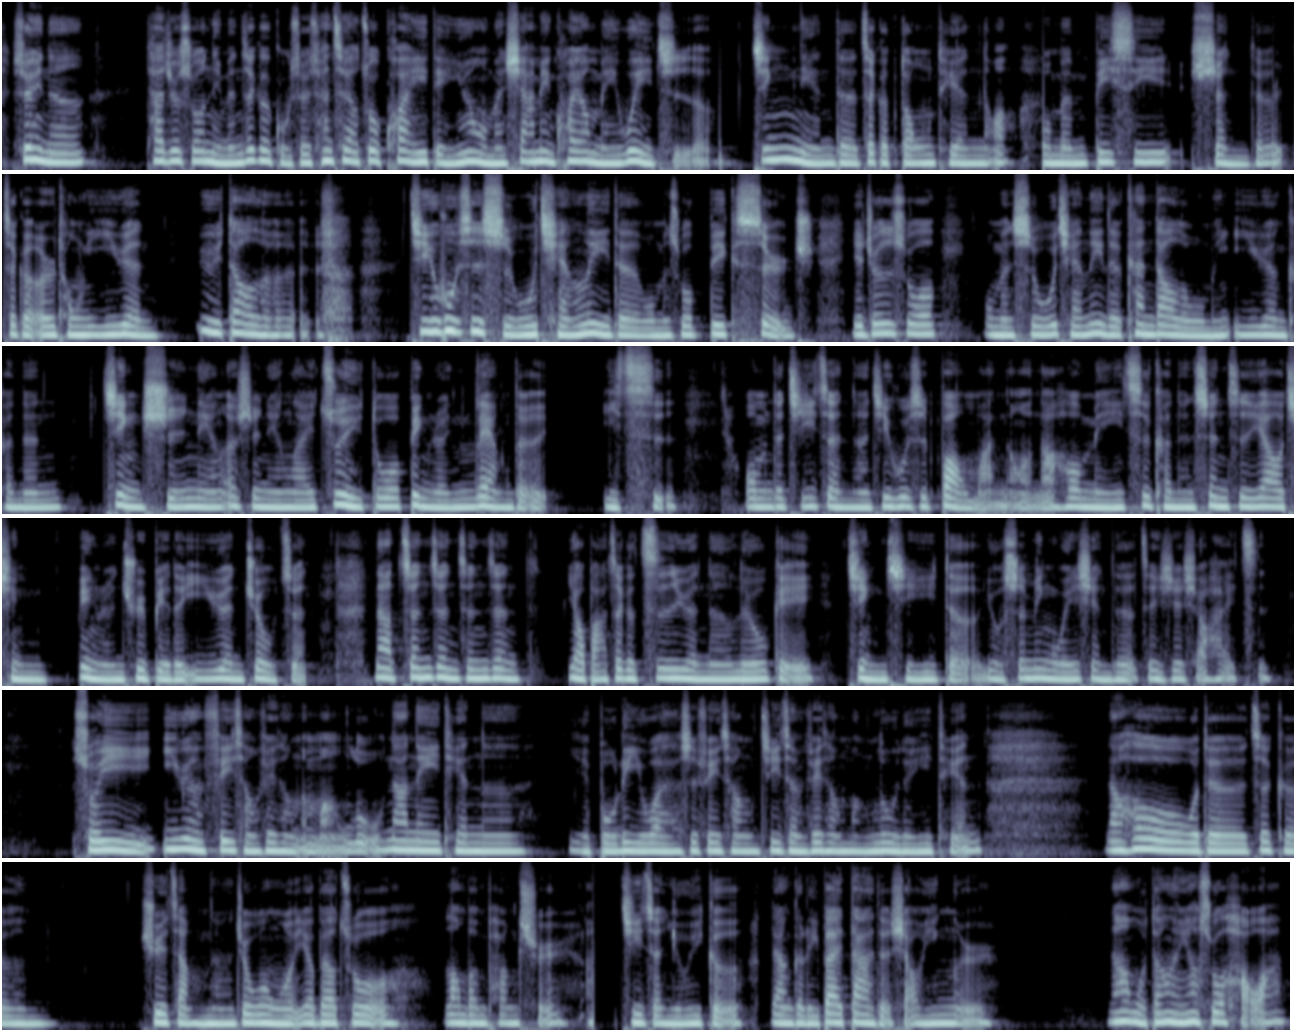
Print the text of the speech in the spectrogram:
所以呢，他就说：“你们这个骨髓穿刺要做快一点，因为我们下面快要没位置了。今年的这个冬天呢，我们 B C 省的这个儿童医院遇到了 几乎是史无前例的，我们说 big surge，也就是说，我们史无前例的看到了我们医院可能。”近十年、二十年来最多病人量的一次，我们的急诊呢几乎是爆满哦。然后每一次可能甚至要请病人去别的医院就诊。那真正真正要把这个资源呢留给紧急的、有生命危险的这些小孩子，所以医院非常非常的忙碌。那那一天呢也不例外，是非常急诊非常忙碌的一天。然后我的这个。学长呢就问我要不要做 lumbar puncture，急诊有一个两个礼拜大的小婴儿，那我当然要说好啊。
